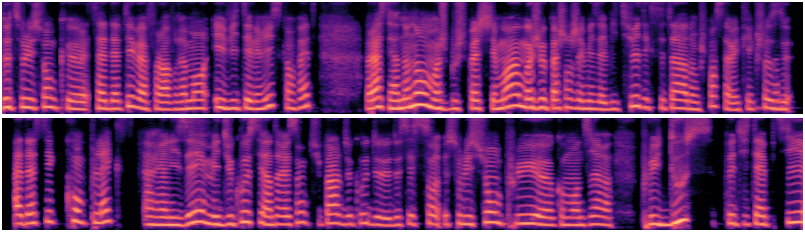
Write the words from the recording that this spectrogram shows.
d'autres solutions que s'adapter, va falloir vraiment éviter le risque», en fait. Voilà, c'est: «Ah non, non, moi je bouge pas chez moi, moi je veux pas changer mes habitudes» et cetera. Donc je pense que ça va être quelque chose d'assez complexe à réaliser. Mais du coup, c'est intéressant que tu parles, du coup, de de ces so solutions plus, comment dire? Plus douces, petit à petit,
